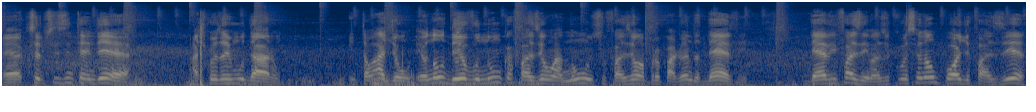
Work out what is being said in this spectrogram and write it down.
É, o que você precisa entender é, as coisas mudaram. Então, ah John, eu não devo nunca fazer um anúncio, fazer uma propaganda? Deve, deve fazer, mas o que você não pode fazer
